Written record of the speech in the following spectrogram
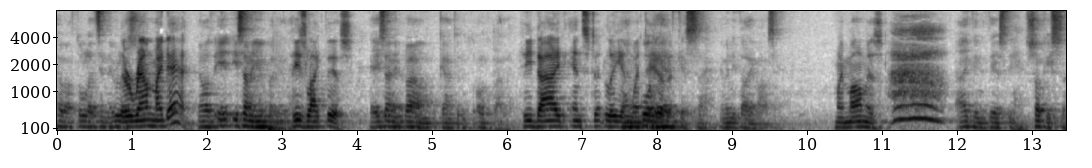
He ovat tulleet sinne They're around my dad. Ne ovat isäni ympärillä. He's like this. Ja isäni pää on kääntynyt olkapäälle. He died instantly and Hän went to heaven. hetkessä ja meni taivaaseen. My mom is, Äitini tietysti shokissa.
